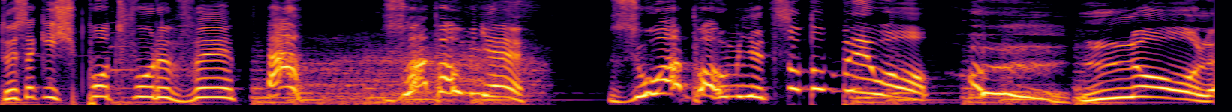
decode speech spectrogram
To jest jakiś potwór w... A! Złapał mnie! Złapał mnie! Co to było? LOL!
